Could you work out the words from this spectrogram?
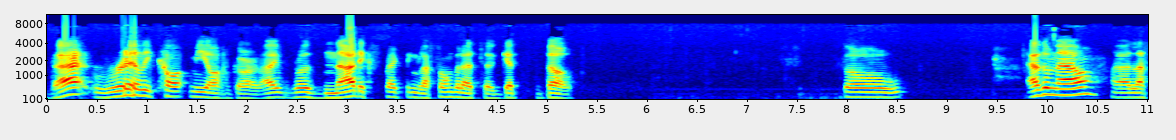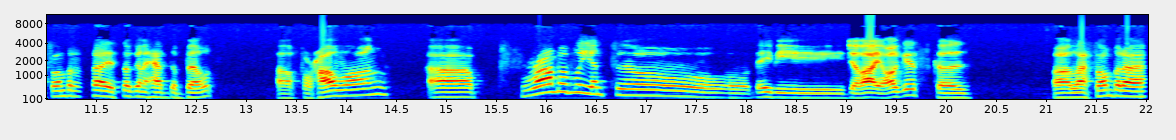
That really caught me off guard. I was not expecting La Sombra to get the belt. So, as of now, uh, La Sombra is still going to have the belt. Uh, for how long? Uh, probably until maybe July, August, because uh, La Sombra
